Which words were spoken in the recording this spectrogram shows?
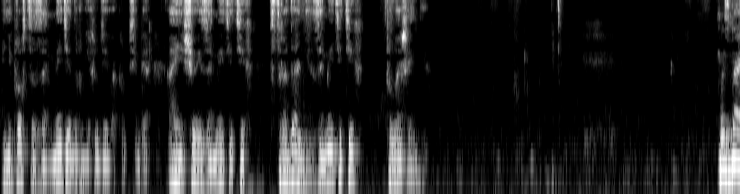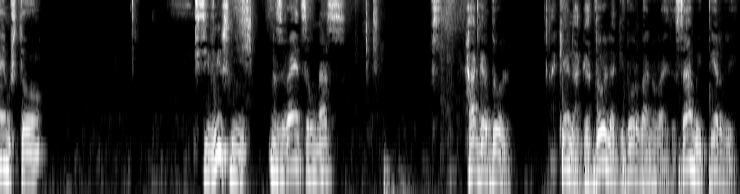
и не просто заметить других людей вокруг себя, а еще и заметить их страдания, заметить их положение. Мы знаем, что Всевышний называется у нас Хагадоль. Акель, Агадоль, Агибор, Ванура. Это самый первый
